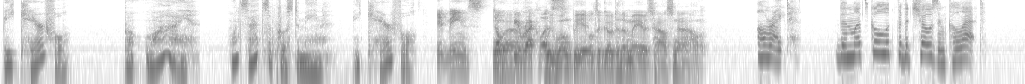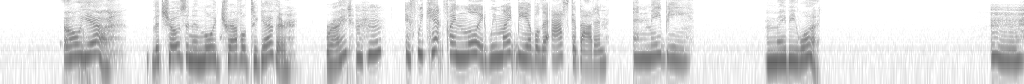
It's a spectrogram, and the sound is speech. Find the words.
Be careful. But why? What's that supposed to mean? Be careful. It means don't be reckless. We won't be able to go to the mayor's house now. All right. Then let's go look for the chosen Colette. Oh, yeah. The Chosen and Lloyd traveled together, right? Mm-hmm. If we can't find Lloyd, we might be able to ask about him. And maybe. Maybe what? Well,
